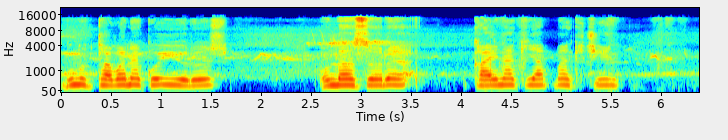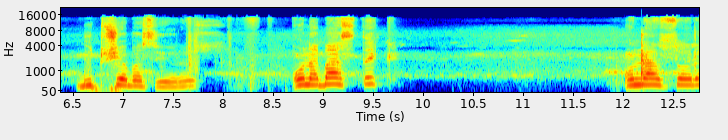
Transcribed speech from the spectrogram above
Bunu tavana koyuyoruz. Ondan sonra kaynak yapmak için bu tuşa basıyoruz. Ona bastık. Ondan sonra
